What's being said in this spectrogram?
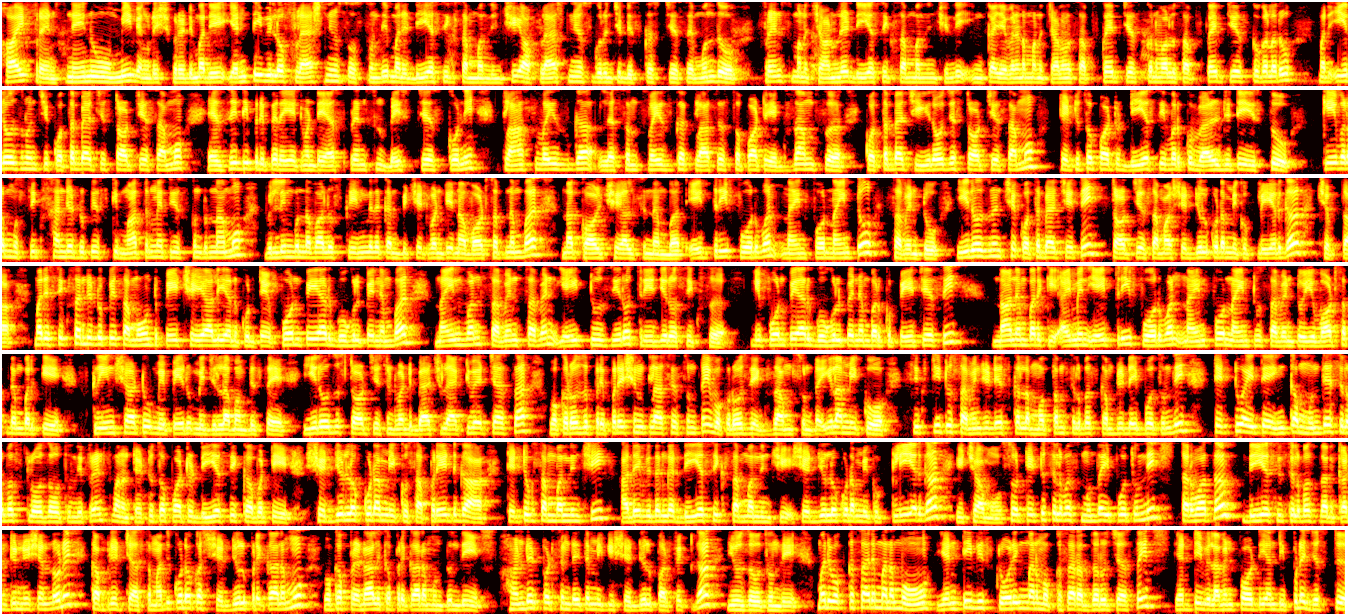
Hi friends నేను మీ వెంకటేశ్వర రెడ్డి. మరి ఎన్టీవీలో flash news వస్తుంది. మరి డిఎస్సికి సంబంధించి ఆ ఫ్లాష్ న్యూస్ గురించి డిస్కస్ చేసే ముందు ఫ్రెండ్స్ మన ఛానలే డిఎస్సికి సంబంధించింది. ఇంకా ఎవరైనా మన ఛానల్ సబ్స్క్రైబ్ చేసుకున్న వాళ్ళు సబ్స్క్రైబ్ చేసుకోగలరు. మరి ఈ రోజు నుంచి కొత్త బ్యాచ్ స్టార్ట్ చేశాము. ఎస్జిటి ప్రిపేర్ అయ్యేటువంటి ఆస్పిరెంట్స్ని బేస్ చేసుకొని క్లాస్ వైజ్గా లెసన్స్ వైజ్గా క్లాసెస్తో పాటు ఎగ్జామ్స్ కొత్త బ్యాచ్ ఈ రోజే స్టార్ట్ చేశాము. టెట్తో పాటు డిఎస్సి వరకు వ్యాలిడిటీ ఇస్తూ కేవలం సిక్స్ హండ్రెడ్ రూపీస్కి మాత్రమే తీసుకుంటున్నాము. విల్లింగ్ ఉన్న వాళ్ళు స్క్రీన్ మీద కనిపించేటువంటి నా వాట్సాప్ నెంబర్ నాకు కాల్ చేయాల్సిన number eight three four one nine four nine two seven two. ఈ రోజు నుంచే కొత్త బ్యాచ్ అయితే స్టార్ట్ చేస్తాం. ఆ షెడ్యూల్ కూడా మీకు క్లియర్గా చెప్తా. మరి six hundred rupees amount pay చేయాలి అనుకుంటే PhonePe or Google pay number nine one seven seven eight two zero three zero six. ఈ ఫోన్పే ఆర్ గూగుల్ పే నెంబర్కు పే చేసి నా నెంబర్కి I mean eight three four one nine four nine two seven two ఈ WhatsApp నెంబర్కి screenshot మీ పేరు మీ జిల్లా పంపిస్తే ఈరోజు స్టార్ట్ చేసినటువంటి బ్యాచ్లు యాక్టివేట్ చేస్తా. ఒకరోజు ప్రిపరేషన్ క్లాసెస్ ఉంటాయి ఒకరోజు ఎగ్జామ్స్ ఉంటాయి. ఇలా మీకు సిక్స్టీ టు సెవెంటీ డేస్ కల్లా మొత్తం సిలబస్ కంప్లీట్ అయిపోతుంది. టెట్ అయితే ఇంకా ముందే సిలబస్ క్లోజ్ అవుతుంది ఫ్రెండ్స్. మనం టెట్తో పాటు డిఎస్సి కాబట్టి షెడ్యూల్లో కూడా మీకు సపరేట్గా టెట్కు సంబంధించి అదేవిధంగా డిఎస్సికి సంబంధించి షెడ్యూల్లో కూడా మీకు క్లియర్గా ఇచ్చాము. సో టెట్ సిలబస్ ముందు అయిపోతుంది తర్వాత డిఎస్సి సిలబస్ దాని కంటిన్యూషన్లోనే కంప్లీట్ చేస్తాం. అది కూడా ఒక షెడ్యూల్ ప్రకారము ఒక ప్రణాళిక ప్రకారం ఉంటుంది. హండ్రెడ్ పర్సెంట్ అయితే మీకు ఈ షెడ్యూల్ పర్ఫెక్ట్గా యూజ్ అవుతుంది. మరి ఒక్కసారి మనము ఎన్టీవీ స్క్రోలింగ్ మనం ఒక్కసారి అబ్జర్వ్ చేస్తే ఎన్టీవీ లెవెన్ ఫార్టీ అంటే ఇప్పుడే జస్ట్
